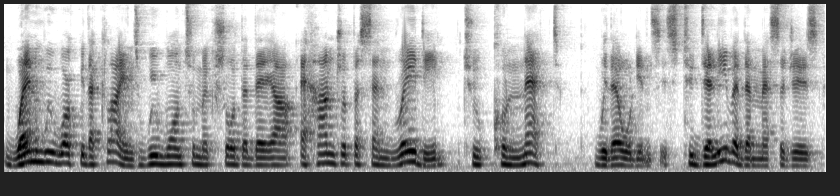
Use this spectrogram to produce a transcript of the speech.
when we work with our clients, we want to make sure that they are 100% ready to connect with their audiences, to deliver their messages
